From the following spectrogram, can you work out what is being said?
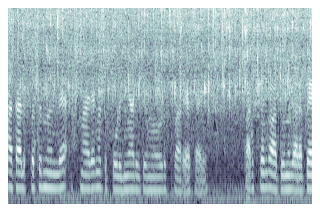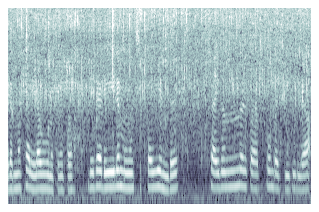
ആ തലപ്പത്തൊന്നുമില്ല മരം ഇങ്ങോട്ട് പൊളിഞ്ഞാടിയിട്ട് നിങ്ങളോട് പറയാം കാര്യം പരസ്യം കാത്തു എന്ന് പറയാം പെരമ്മക്കല്ല വീണിക്കണം കേട്ടോ ഇതിന്റെ അടിയിൽ മൂച്ചിക്കൈ ഉണ്ട് പക്ഷെ അതിനൊന്നും ഒരു കുഴപ്പവും പറ്റിയിട്ടില്ല.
